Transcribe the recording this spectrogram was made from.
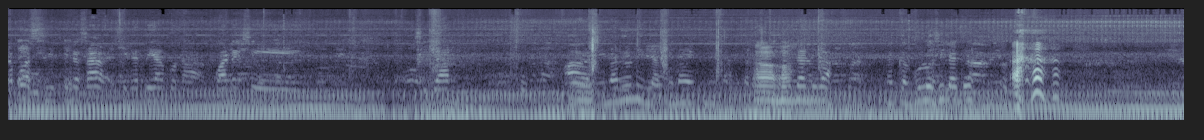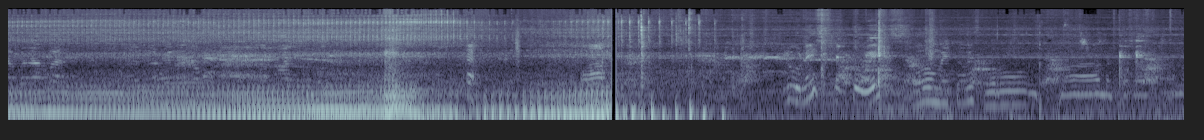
Tapos pinasa, sinabihan ko na kuwan na si si Jan. Ah, inano nila, kinayip nila. Tapos nila. Nagkagulo sila doon. Lunes, nag two weeks? Oo, may two weeks. Puro uh, nagpasa, ano.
